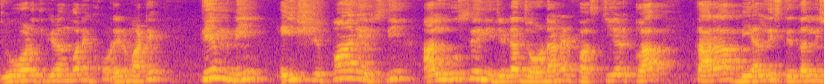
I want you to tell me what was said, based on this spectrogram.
যুব ভারতী ক্রীড়াঙ্গনে ঘরের মাঠে। তেমনি এই শেফান এফসি, আল হুসেনি যেটা জর্ডানের ফার্স্ট ইয়ার ক্লাব তারা বিয়াল্লিশ তেতাল্লিশ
